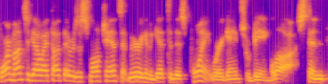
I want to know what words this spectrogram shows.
four months ago, I thought there was a small chance that we were going to get to this point where games were being lost. And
